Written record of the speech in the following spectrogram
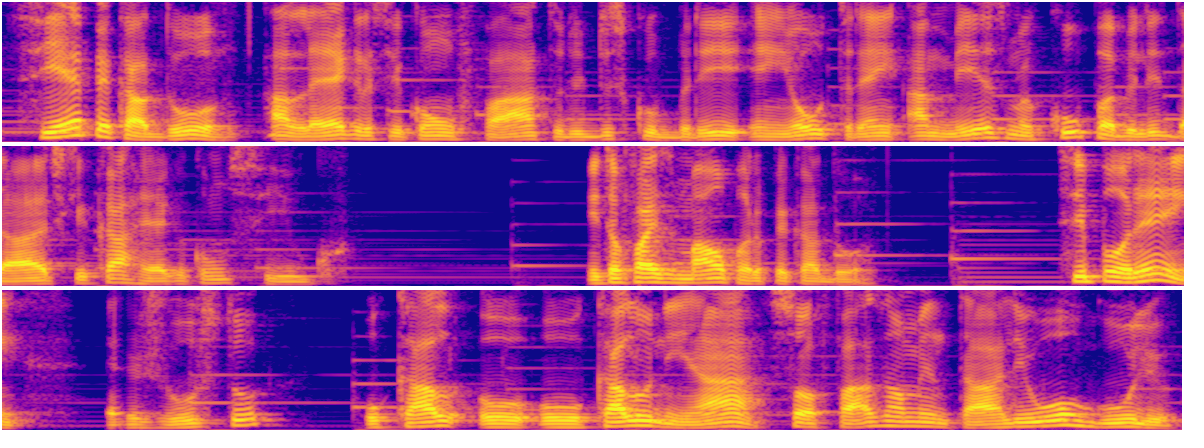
Se é pecador, alegre-se com o fato de descobrir em outrem a mesma culpabilidade que carrega consigo. Então faz mal para o pecador. Se, porém, é justo, o, cal, o, o caluniar só faz aumentar-lhe o orgulho,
